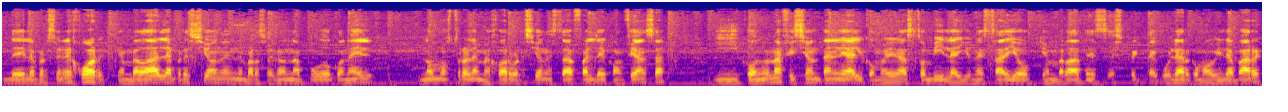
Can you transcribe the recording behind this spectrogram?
la persona del jugador, que en verdad la presión en Barcelona pudo con él, no mostró la mejor versión, estaba falta de confianza y con una afición tan leal como el Aston Villa y un estadio que en verdad es espectacular como Villa Park,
